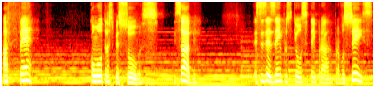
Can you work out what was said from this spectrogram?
a fé com outras pessoas. E sabe, esses exemplos que eu citei para vocês,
